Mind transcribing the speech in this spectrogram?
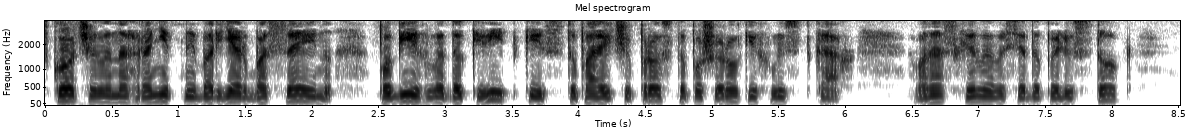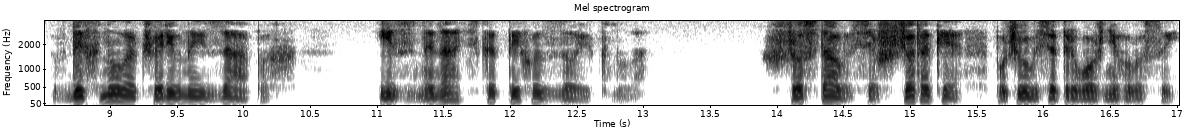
скочила на гранітний бар'єр басейну, побігла до квітки, ступаючи просто по широких листках. Вона схилилася до пелюсток, вдихнула чарівний запах і зненацька тихо зойкнула. Що сталося? Що таке? почулися тривожні голоси.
